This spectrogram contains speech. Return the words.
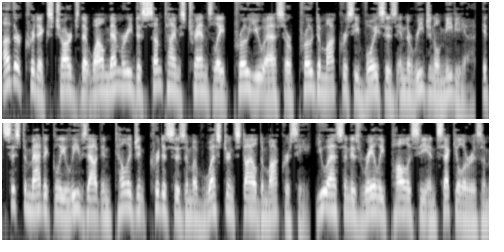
Other critics charge that while MEMRI does sometimes translate pro-US or pro-democracy voices in the regional media, it systematically leaves out intelligent criticism of Western-style democracy, US and Israeli policy and secularism.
